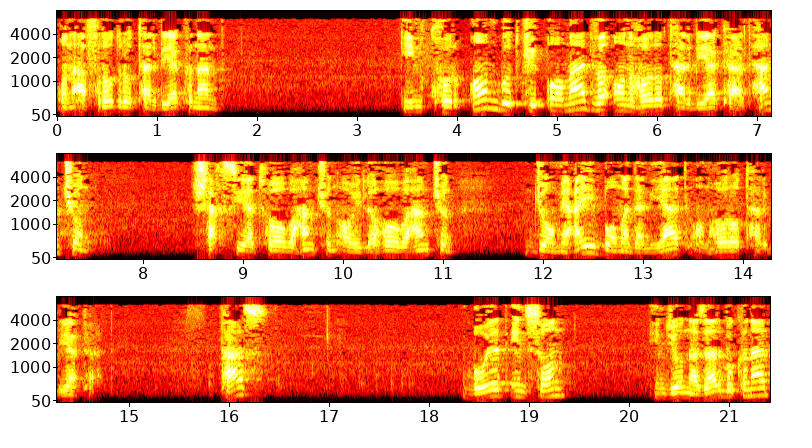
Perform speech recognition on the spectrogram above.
اون افراد را تربیه کنند. این قرآن بود که آمد و آنها را تربیه کرد. همچون شخصیت ها و همچون آیله ها و همچون جامعه با مدنیت آنها را تربیه کرد. پس باید انسان اینجا نظر بکند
